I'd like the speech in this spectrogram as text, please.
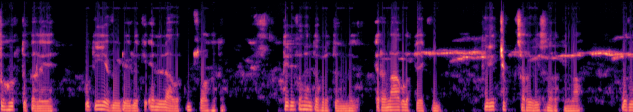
സുഹൃത്തുക്കളെ പുതിയ വീഡിയോയിലേക്ക് എല്ലാവർക്കും സ്വാഗതം. തിരുവനന്തപുരത്ത് നിന്ന് എറണാകുളത്തേക്കും തിരിച്ചു സർവീസ് നടത്തുന്ന ഒരു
